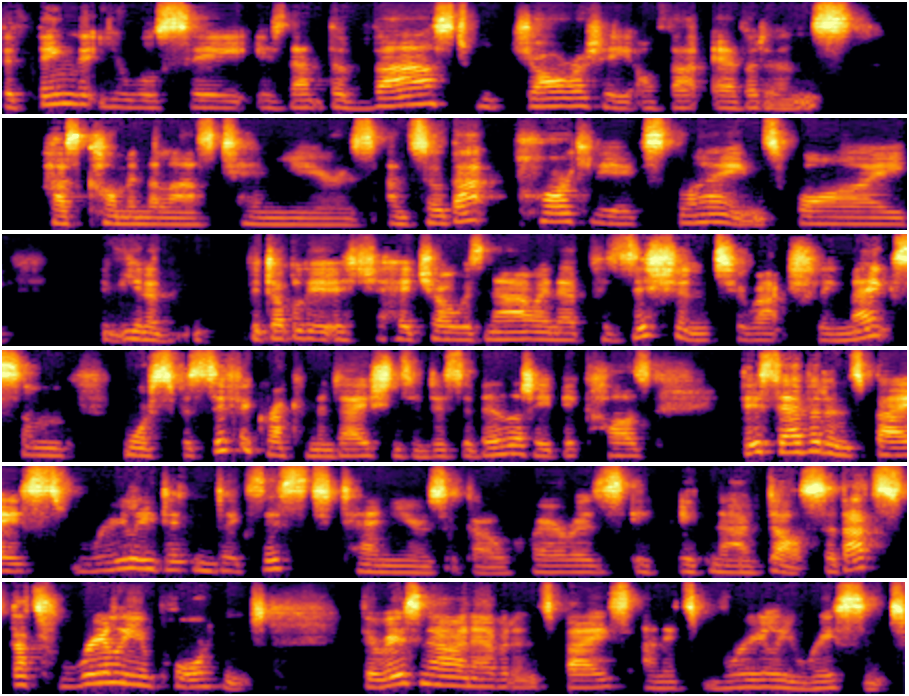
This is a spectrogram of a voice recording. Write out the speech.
the thing that you will see is that the vast majority of that evidence has come in the last 10 years. And so that partly explains why, you know, the WHO is now in a position to actually make some more specific recommendations in disability because this evidence base really didn't exist 10 years ago, whereas it, it now does. So that's, that's really important. There is now an evidence base and it's really recent.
